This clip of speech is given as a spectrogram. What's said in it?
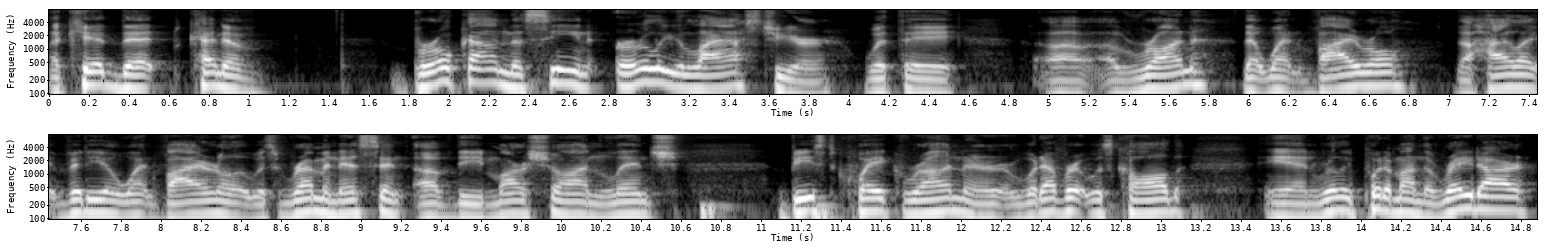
A kid that kind of broke on the scene early last year with a uh, a run that went viral. The highlight video went viral. It was reminiscent of the Marshawn Lynch Beast Quake run or whatever it was called, and really put him on the radar.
